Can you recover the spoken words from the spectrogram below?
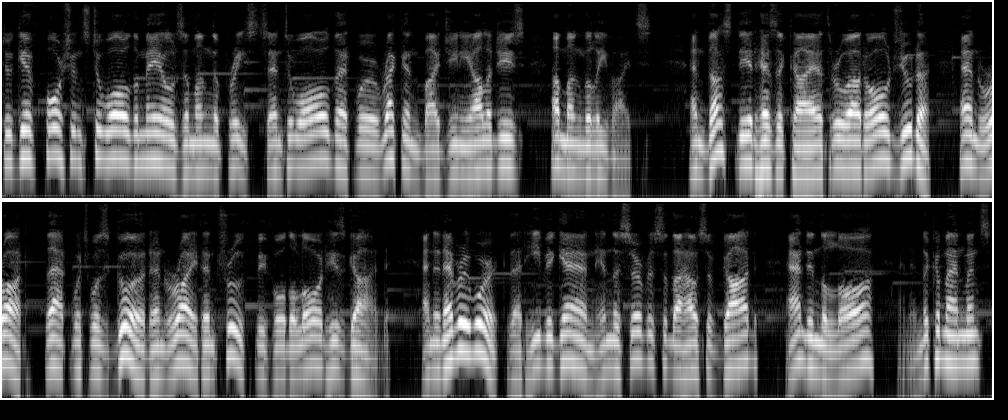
to give portions to all the males among the priests, and to all that were reckoned by genealogies among the Levites. And thus did Hezekiah throughout all Judah, and wrought that which was good and right and truth before the Lord his God. And in every work that he began in the service of the house of God, and in the law, and in the commandments,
